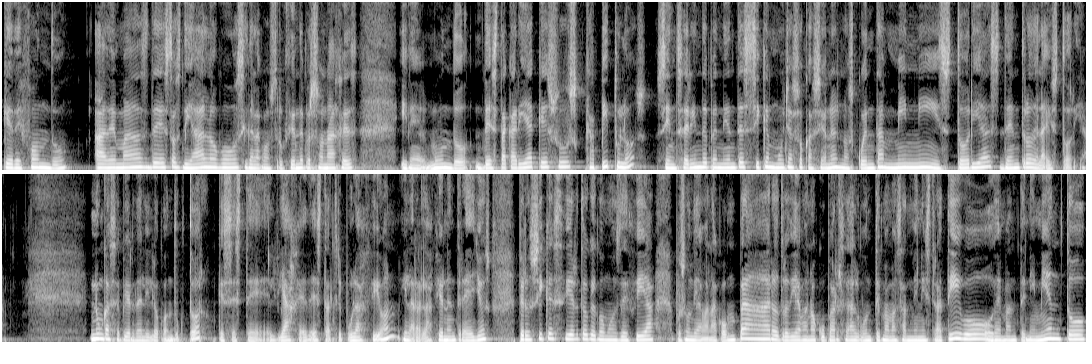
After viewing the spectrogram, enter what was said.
que de fondo, Además de estos diálogos y de la construcción de personajes y del mundo, destacaría que sus capítulos, sin ser independientes, sí que en muchas ocasiones nos cuentan mini historias dentro de la historia. Nunca se pierde el hilo conductor, que es este el viaje de esta tripulación y la relación entre ellos, pero sí que es cierto que como os decía, pues un día van a comprar, otro día van a ocuparse de algún tema más administrativo o de mantenimiento,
